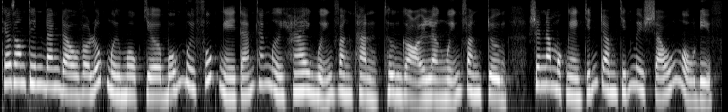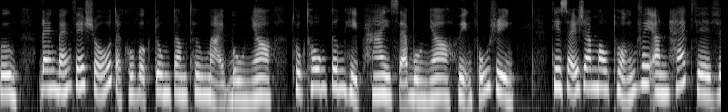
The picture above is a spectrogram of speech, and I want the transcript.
Theo thông tin ban đầu vào lúc 11 giờ 40 phút ngày 8 tháng 12, Nguyễn Văn Thành, thường gọi là Nguyễn Văn Trường, sinh năm 1996, ngụ địa phương, đang bán vé số tại khu vực trung tâm thương mại Bù Nho, thuộc thôn Tân Hiệp 2, xã Bù Nho, huyện Phú Riềng thì xảy ra mâu thuẫn với anh HVV,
